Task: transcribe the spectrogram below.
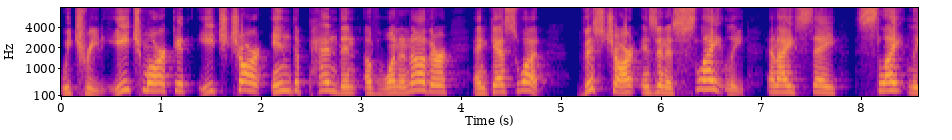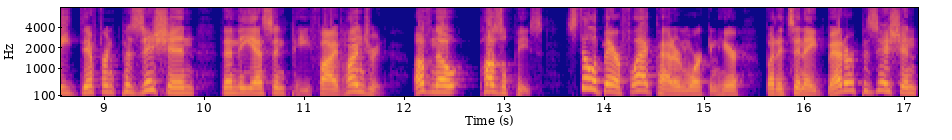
we treat each market, each chart independent of one another. And guess what? This chart is in a slightly, and I say slightly different position than the S&P 500. Of note, puzzle piece. Still a bear flag pattern working here, but it's in a better position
